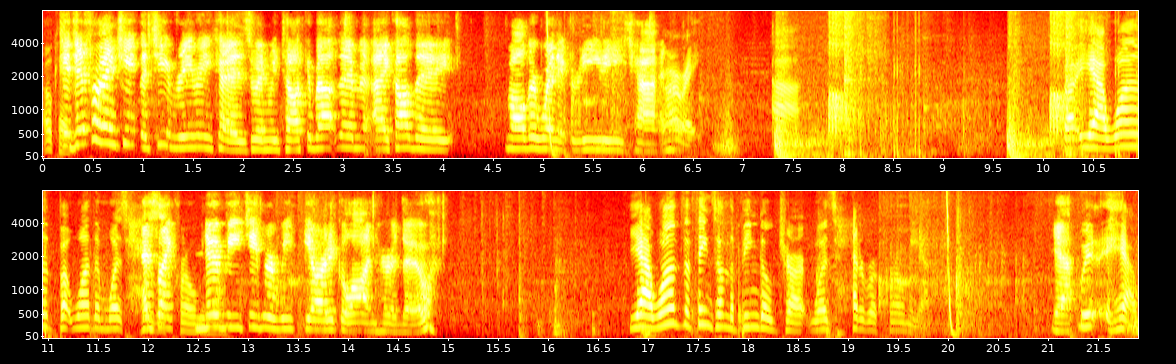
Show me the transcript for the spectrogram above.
Okay. To differentiate the two Riri, because when we talk about them, I call the smaller one Riri-chan. All right. Ah. But yeah, one but one of them was There's like no heterochromia. VTuber wiki article on her though. yeah, one of the things on the bingo chart was heterochromia. Yeah. Wi- Yeah.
